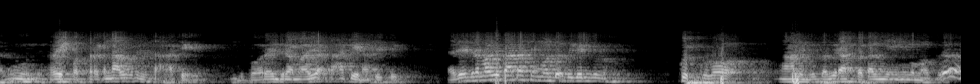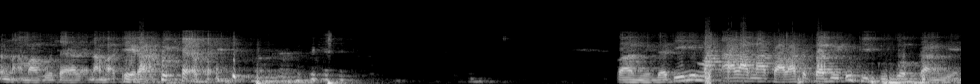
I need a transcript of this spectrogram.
Lalu repot terkenal itu sakit. Bore Indramayu sakit nanti itu. Jadi Indramayu kata sing mondok tiga dulu. Gus kulo ngalim tapi rasa kali ini ngomong, nama gue saya, nama daerah gue saya. Paham ya? Jadi ini masalah-masalah sebab itu dibutuhkan ya.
